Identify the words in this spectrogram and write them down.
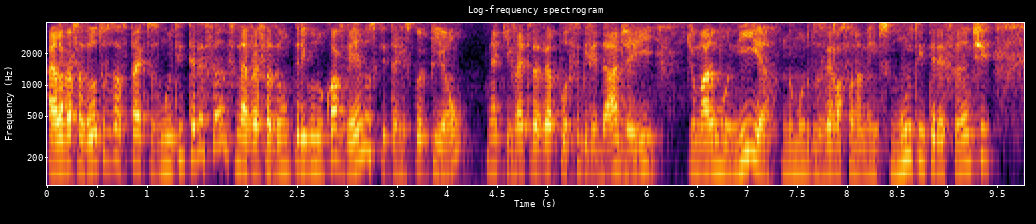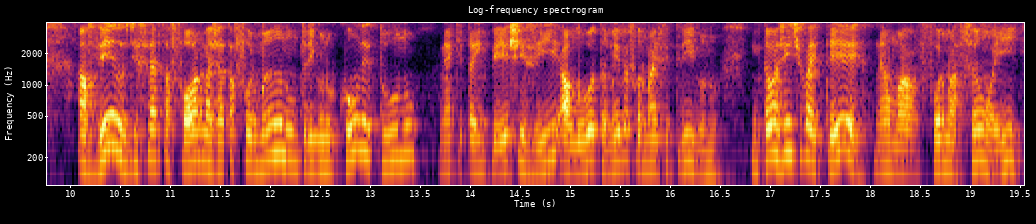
Aí ela vai fazer outros aspectos muito interessantes, né? Vai fazer um trígono com a Vênus, que está em escorpião, né? que vai trazer a possibilidade aí de uma harmonia no mundo dos relacionamentos muito interessante. A Vênus, de certa forma, já está formando um trígono com Netuno, né, que está em peixes, e a Lua também vai formar esse trígono. Então a gente vai ter né, uma formação aí,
